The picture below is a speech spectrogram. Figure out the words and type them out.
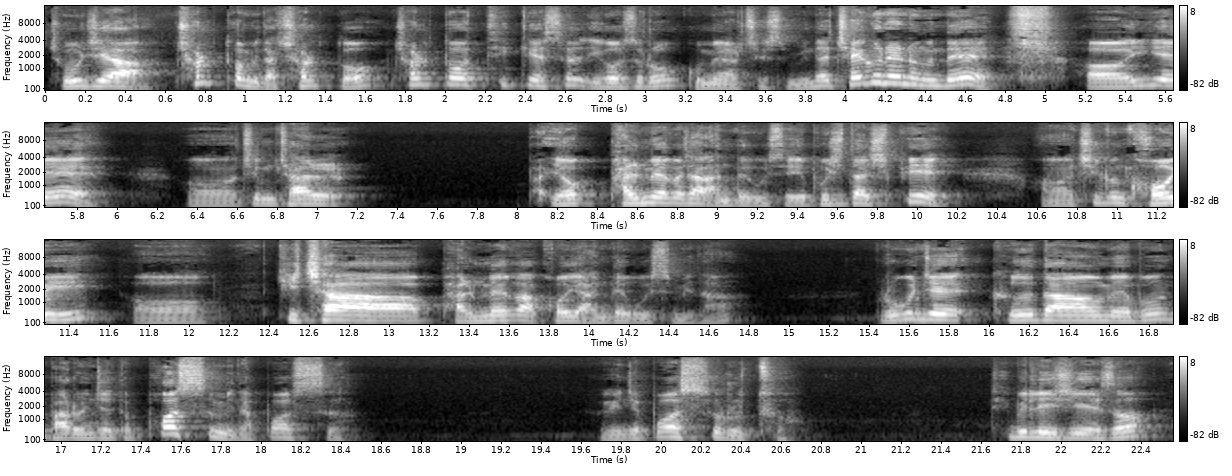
조지아 철도입니다. 철도. 철도 티켓을 이것으로 구매할 수 있습니다. 최근에는 근데, 어, 이게, 어, 지금 잘, 역, 발매가 잘 안 되고 있어요. 보시다시피, 어, 지금 거의, 어, 기차 발매가 거의 안 되고 있습니다. 그리고 이제 그 다음 앱은 바로 이제 또 버스입니다. 버스. 여기 이제 버스 루트. 티빌리시에서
